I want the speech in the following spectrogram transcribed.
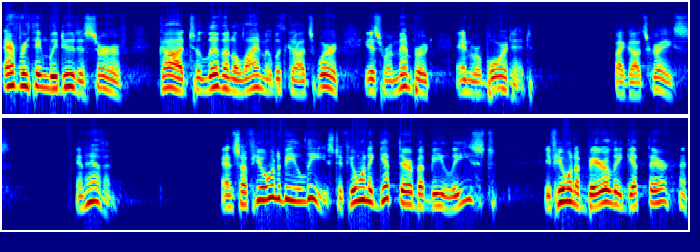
Everything we do to serve God, to live in alignment with God's word, is remembered and rewarded by God's grace in heaven. And so, if you want to be least, if you want to get there but be least, if you want to barely get there,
